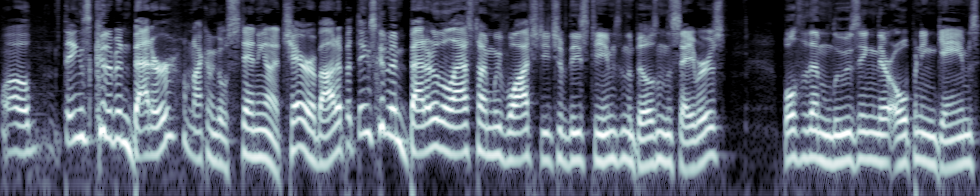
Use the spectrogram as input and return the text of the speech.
well, things could have been better. I'm not going to go standing on a chair about it, but things could have been better the last time we've watched each of these teams and the Bills and the Sabres. Both of them losing their opening games,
